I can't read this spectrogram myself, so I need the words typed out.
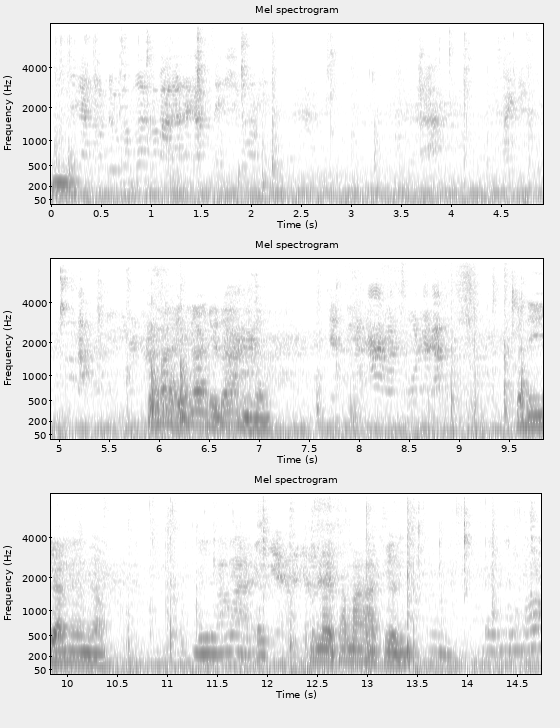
อืม อยู่ได้เหมือนกันก็ดีอย่างหนึงเนาะดีแล้วล่ะเอ้ยมันได้ทำมาหากินได้เงินเนาะ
